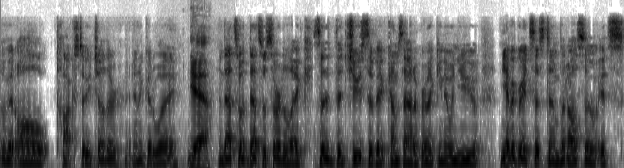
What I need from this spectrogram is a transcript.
of it all talks to each other in a good way. Yeah. And that's what that's what sort of like so the juice of it comes out of it. Like, you know, when you you have a great system, but also it's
